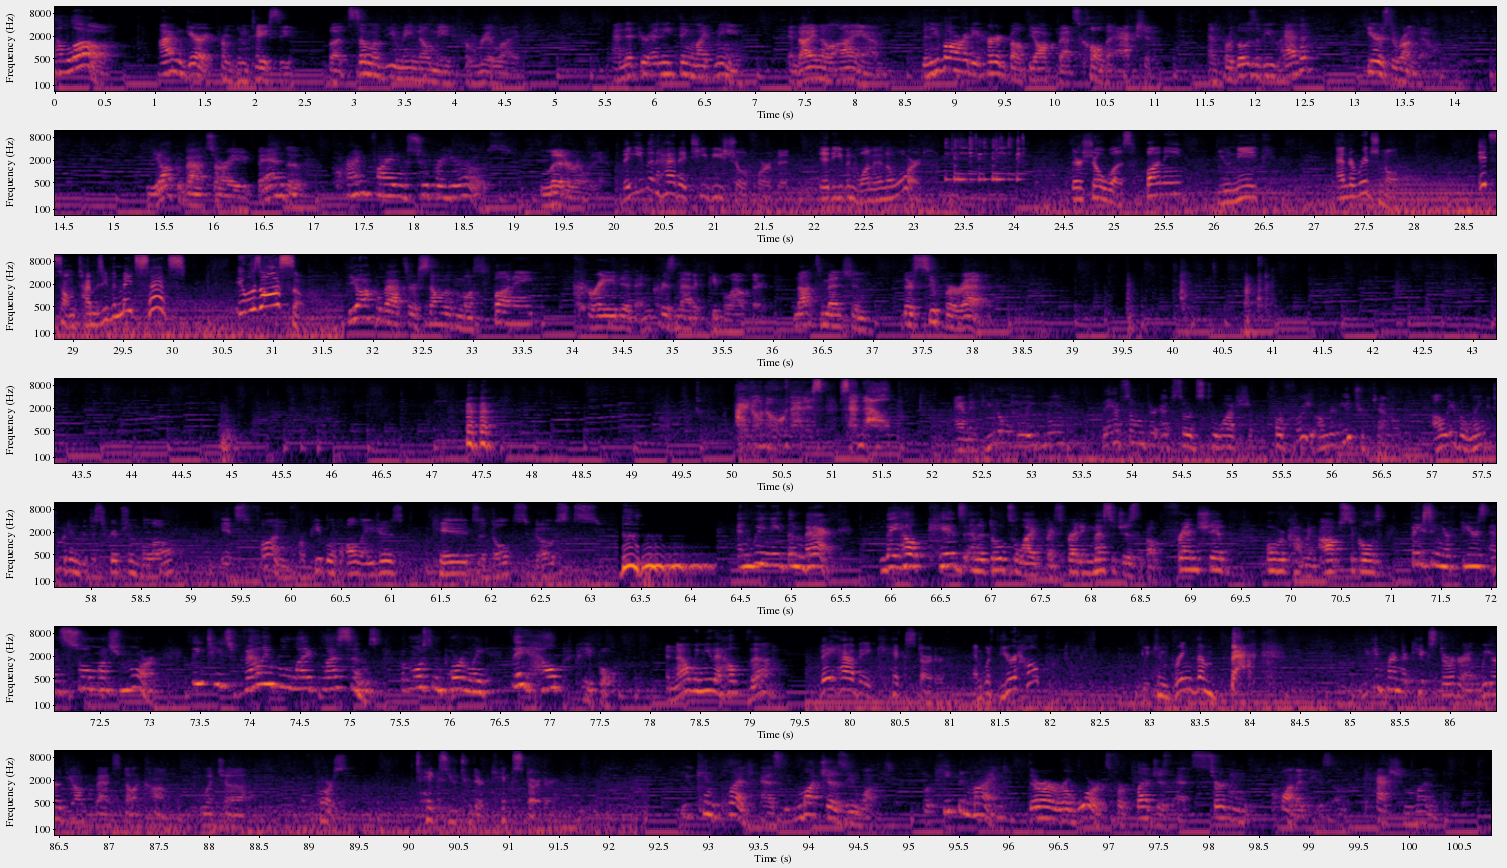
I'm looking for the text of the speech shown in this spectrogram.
Hello! I'm Garrett from Timtacy, but some of you may know me from real life. And if you're anything like me, and I know I am, then you've already heard about the Aquabats call to action. And for those of you who haven't, here's the rundown. The Aquabats are a band of crime-fighting superheroes. Literally. They even had a TV show for a bit. It even won an award. Their show was funny, unique, and original. It sometimes even made sense. It was awesome! The Aquabats are some of the most funny, creative, and charismatic people out there. Not to mention, they're super rad. I don't know who that is. Send help! And if you don't believe me, they have some of their episodes to watch for free on their YouTube channel. I'll leave a link to it in the description below. It's fun for people of all ages, kids, adults, ghosts. and we need them back. They help kids and adults alike by spreading messages about friendship, overcoming obstacles, facing your fears, and so much more. They teach valuable life lessons, but most importantly, they help people. And now we need to help them. They have a Kickstarter, and with your help, we can bring them back! You can find their Kickstarter at wearetheaquabats.com, which, uh, of course, takes you to their Kickstarter. You can pledge as much as you want, but keep in mind, there are rewards for pledges at certain quantities of cash money.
